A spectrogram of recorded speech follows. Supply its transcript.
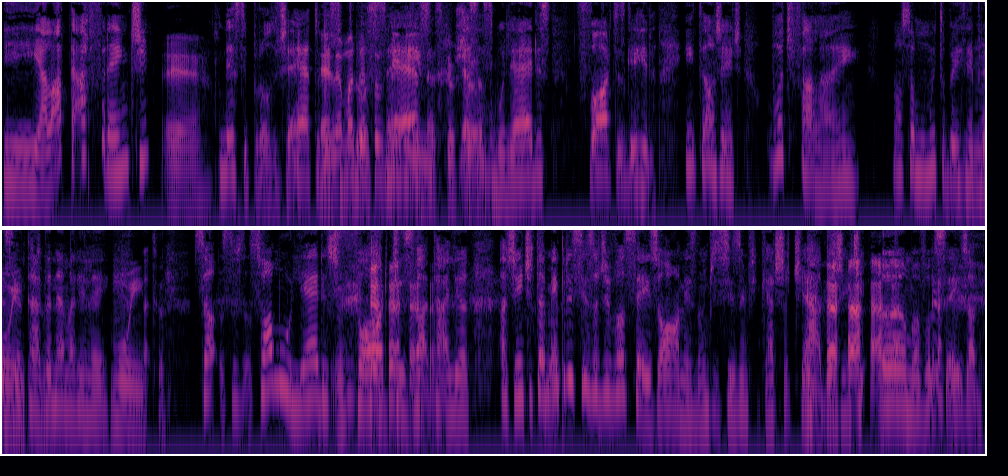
E ela está à frente é. desse projeto, ela desse é uma processo, dessas meninas que eu chamo. Dessas mulheres fortes, guerreiras. Então, gente, vou te falar, hein? Nós somos muito bem representadas, né, Marilei? Muito. Só, só mulheres fortes batalhando. A gente também precisa de vocês, homens, não precisam ficar chateados. A gente ama vocês, homens.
